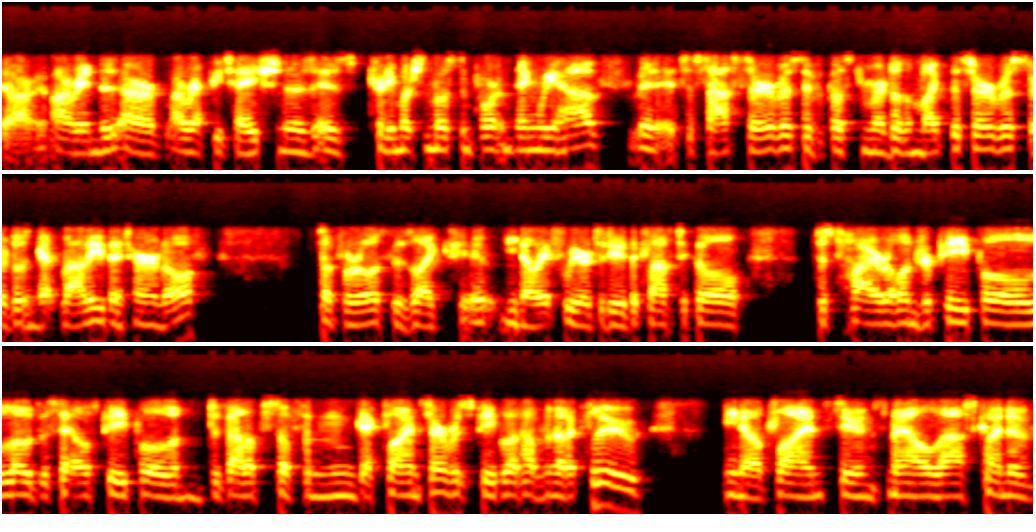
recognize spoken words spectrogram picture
our our, our our reputation is, is pretty much the most important thing we have. It's a SaaS service. If a customer doesn't like the service or doesn't get value, they turn it off. So for us, is like you know, if we were to do the classical, just hire a hundred people, loads of salespeople, and develop stuff and get client service people that haven't got a clue, you know, clients soon smell that kind of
